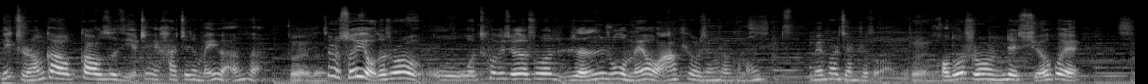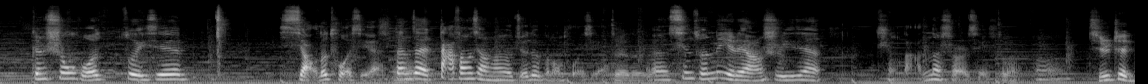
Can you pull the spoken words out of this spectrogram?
你只能告告诉自己，这还这就没缘分。对对就是所以有的时候我我特别觉得说，人如果没有阿 Q 精神，可能没法坚持走下去。对好多时候你得学会跟生活做一些小的妥协，但在大方向上又绝对不能妥协。对对对。嗯、心存力量是一件挺难的事儿，其实对，嗯，其实这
